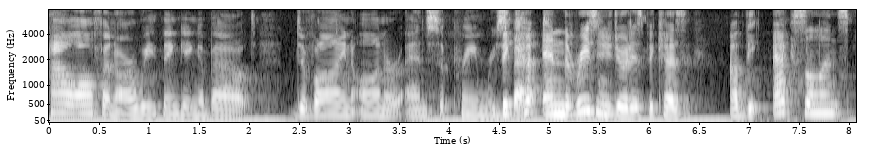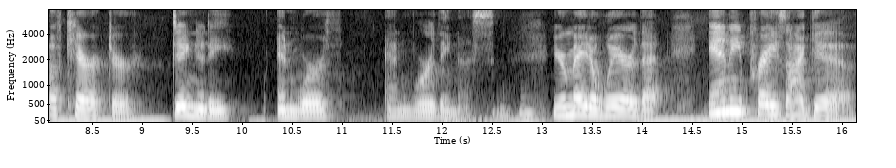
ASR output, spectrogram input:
How often are we thinking about divine honor and supreme respect? Because, and the reason you do it is because of the excellence of character, dignity, and worth and worthiness. Mm-hmm. You're made aware that any praise I give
